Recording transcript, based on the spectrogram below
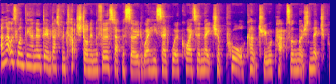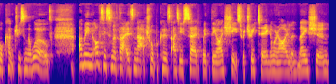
And that was one thing I know David Attenborough touched on in the first episode, where he said we're quite a nature poor country. We're perhaps one of the most nature poor countries in the world. I mean, obviously, some of that is natural because, as you said, with the ice sheets retreating and we're an island nation.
